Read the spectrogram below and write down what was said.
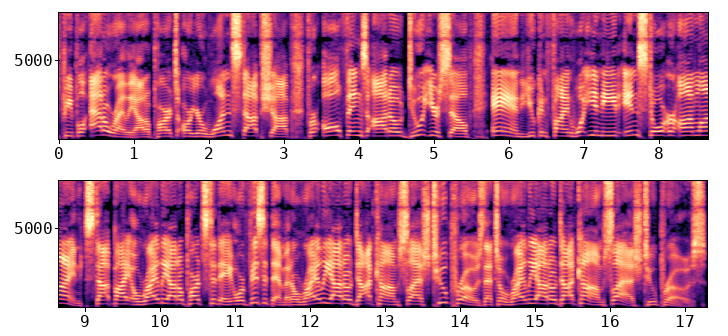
people at O'Reilly Auto Parts are your one stop shop for all things auto, do it yourself, and you can find what you need in store or online. Stop by O'Reilly Auto Parts today or visit them at o'ReillyAuto.com slash two pros. That's o'ReillyAuto.com slash two pros.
